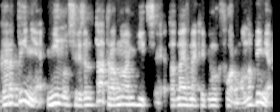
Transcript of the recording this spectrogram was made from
Гордыня минус результат равно амбиции. Это одна из моих любимых формул. Например,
